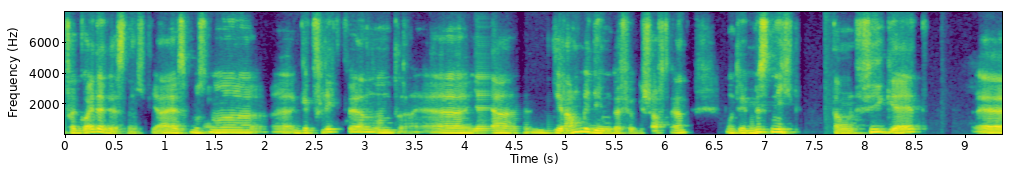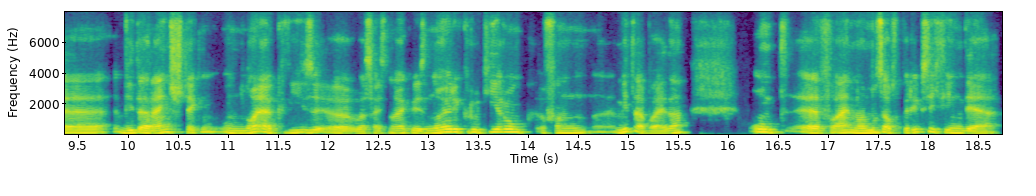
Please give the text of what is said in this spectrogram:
vergeudet es nicht. Ja, es muss nur äh, gepflegt werden und äh, ja, die Rahmenbedingungen dafür geschafft werden. Und ihr müsst nicht dann viel Geld äh, wieder reinstecken, um Neuakquise, äh, was heißt Neuakquise, Neurekrutierung von äh, Mitarbeitern. Und äh, vor allem, man muss auch berücksichtigen, der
